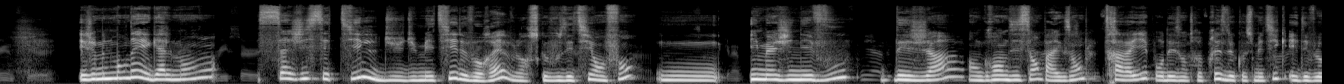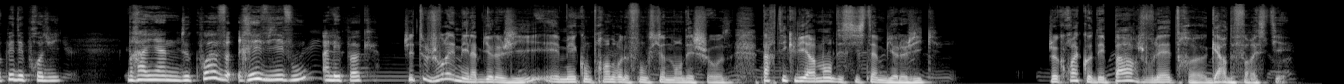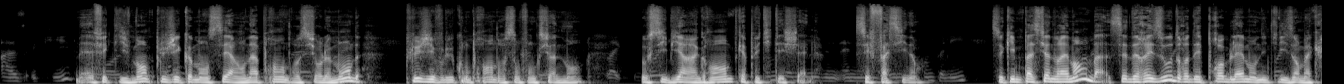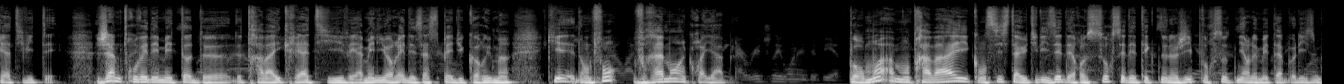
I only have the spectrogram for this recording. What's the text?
Et je me demandais également, s'agissait-il du, du métier de vos rêves lorsque vous étiez enfant ou imaginez-vous déjà, en grandissant par exemple, travailler pour des entreprises de cosmétiques et développer des produits? Brian, de quoi rêviez-vous à l'époque? J'ai toujours aimé la biologie, aimé comprendre le fonctionnement des choses, particulièrement des systèmes biologiques. Je crois qu'au départ, je voulais être garde forestier. Mais effectivement, plus j'ai commencé à en apprendre sur le monde, plus j'ai voulu comprendre son fonctionnement, aussi bien à grande qu'à petite échelle. C'est fascinant. Ce qui me passionne vraiment, bah, c'est de résoudre des problèmes en utilisant ma créativité. J'aime trouver des méthodes de, de, travail créatives et améliorer des aspects du corps humain, qui est, dans le fond, vraiment incroyable. Pour moi, mon travail consiste à utiliser des ressources et des technologies pour soutenir le métabolisme,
